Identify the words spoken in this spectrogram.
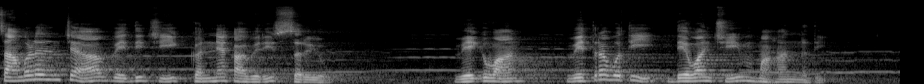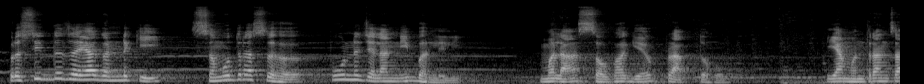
चांबड्यांच्या वेदीची कन्या कावेरी सरयू वेगवान वेत्रावती देवांची महान नदी प्रसिद्ध जया गंडकी समुद्रासह पूर्ण जलांनी भरलेली. मला सौभाग्य प्राप्त हो. या मंत्रांचा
